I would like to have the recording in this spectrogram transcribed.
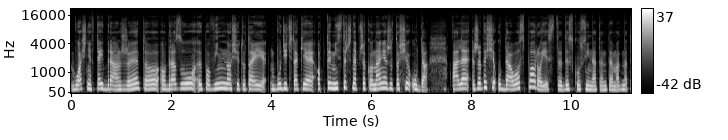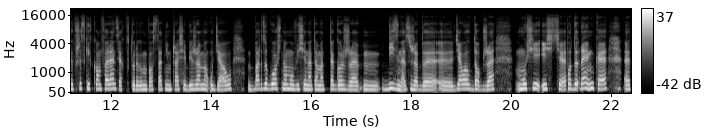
właśnie w tej branży, to od razu powinno się tutaj budzić takie optymistyczne przekonanie, że to się uda. Ale żeby się udało, sporo jest dyskusji na ten temat. Na tych wszystkich konferencjach, w których w ostatnim czasie bierzemy udział, bardzo głośno mówi się na temat tego, że mm, biznes, żeby y, działał dobrze, musi iść pod rękę e,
